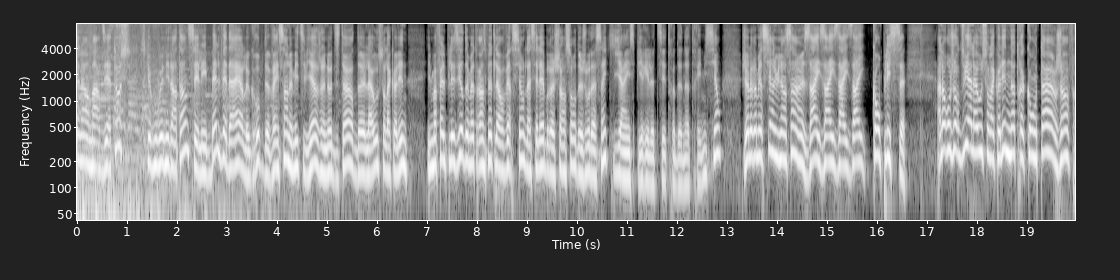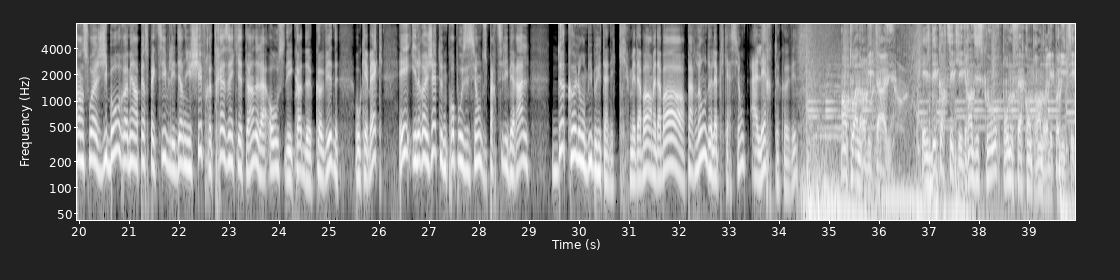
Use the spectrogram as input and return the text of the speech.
Excellent mardi à tous. Ce que vous venez d'entendre, c'est les Belvédères, le groupe de Vincent Lemaitre-Vierge, un auditeur de là-haut sur la colline. Il m'a fait le plaisir de me transmettre leur version de la célèbre chanson de Joe Dassin qui a inspiré le titre de notre émission. Je le remercie en lui lançant un zai, zai, zai, zai complice. Alors aujourd'hui, à la haut sur la colline, notre compteur Jean-François Gibault remet en perspective les derniers chiffres très inquiétants de la hausse des cas de COVID au Québec et il rejette une proposition du Parti libéral de Colombie-Britannique. Mais d'abord, mais d'abord, parlons de l'application Alerte COVID. Antoine Robitaille. Il décortique les grands discours pour nous faire comprendre les politiques.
